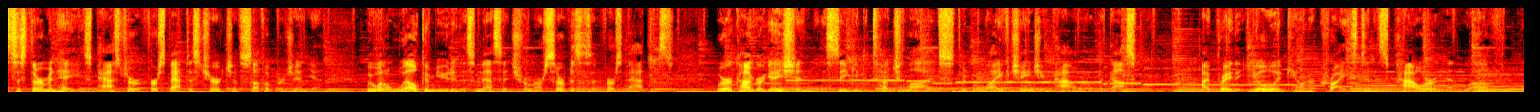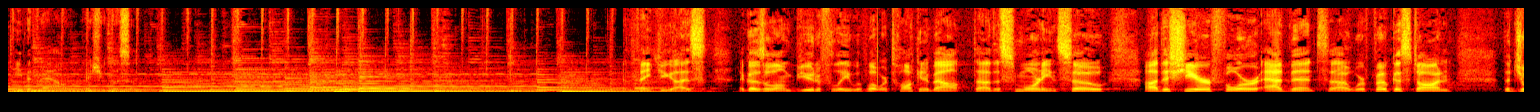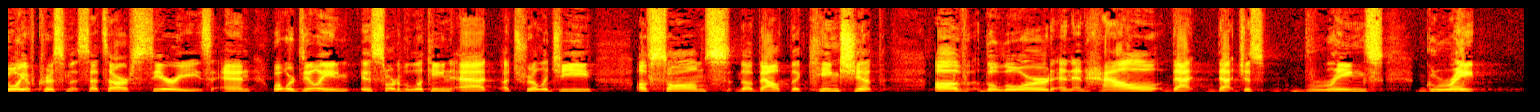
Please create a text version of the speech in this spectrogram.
This is Thurman Hayes, pastor of First Baptist Church of Suffolk, Virginia. We want to welcome you to this message from our services at First Baptist. We're a congregation that is seeking to touch lives through the life changing power of the gospel. I pray that you'll encounter Christ in his power and love even now as you listen. Thank you, guys. That goes along beautifully with what we're talking about uh, this morning. So, uh, this year for Advent, uh, we're focused on the joy of Christmas. That's our series. And what we're doing is sort of looking at a trilogy of Psalms about the kingship of the Lord and, and how that, that just brings great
